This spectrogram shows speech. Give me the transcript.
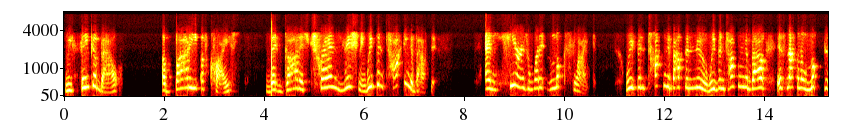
we think about a body of Christ that God is transitioning. We've been talking about this. And here is what it looks like. We've been talking about the new. We've been talking about it's not going to look the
